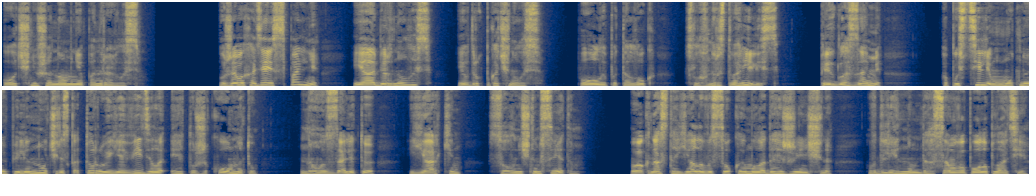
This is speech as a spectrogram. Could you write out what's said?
Очень уж оно мне понравилось. Уже выходя из спальни, я обернулась и вдруг покачнулась. Пол и потолок словно растворились. Перед глазами опустили мутную пелену, через которую я видела эту же комнату, но залитую ярким солнечным светом. У окна стояла высокая молодая женщина в длинном до самого пола платье.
